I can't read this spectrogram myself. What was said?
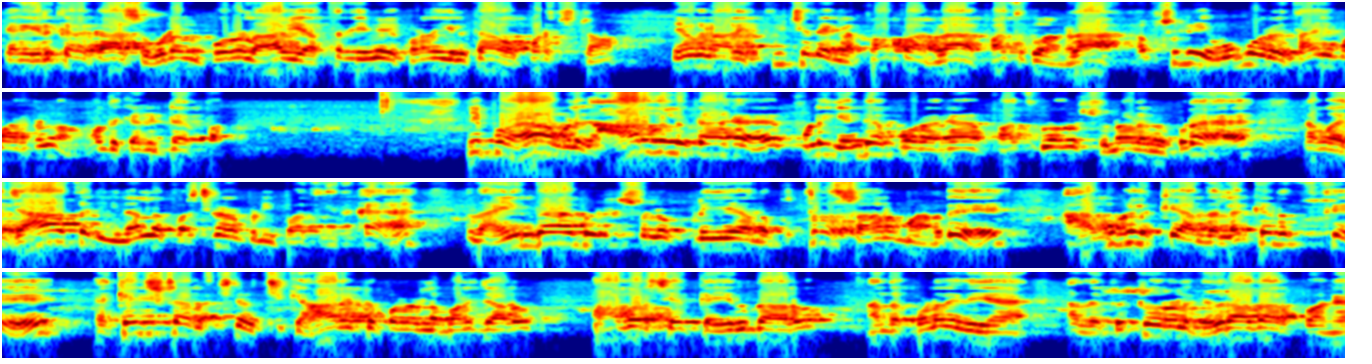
எங்கள் இருக்கிற காசு உடல் பொருள் ஆவி அத்தனையுமே குழந்தைகளுக்காக ஒப்படைச்சிட்டோம். இவங்க நாளைக்கு ஃபியூச்சரில் எங்களை பார்ப்பாங்களா பார்த்துக்குவாங்களா? அப்படின்னு சொல்லி ஒவ்வொரு தாய்மார்களும் வந்து கேட்டுகிட்டே இருப்பாங்க. இப்போ அவங்களுக்கு ஆறுதலுக்காக பிள்ளைங்க எங்க போறாங்க பார்த்துக்குவாங்கன்னு சொன்னாலுமே கூட அவங்க ஜாதத்தை நீங்க நல்ல பிரச்சனை பண்ணி பார்த்தீங்கன்னாக்கா அந்த ஐந்தாம் வீடு சொல்லக்கூடிய அந்த புத்திர ஸ்தானமானது அவங்களுக்கு அந்த லக்கணத்துக்கு அகேன்ஸ்டா இருந்துச்சுன்னு வச்சுக்க ஆறு எட்டு பன்னெண்டுல மறைஞ்சாலும் ஆபர் சேர்க்கை இருந்தாலும் அந்த குழந்தைய அந்த பெற்றோர்களுக்கு எதிராக தான் இருப்பாங்க.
